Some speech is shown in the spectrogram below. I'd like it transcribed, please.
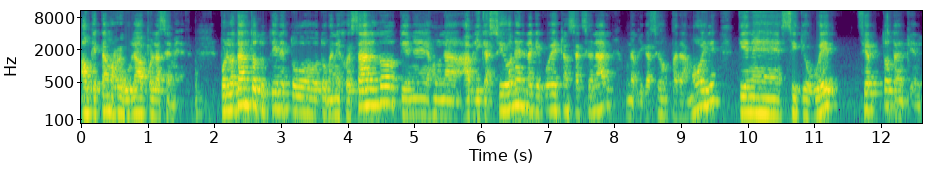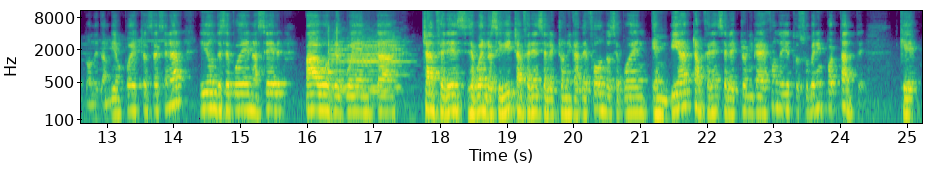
aunque estamos regulados por la CMF. Por lo tanto, tú tienes tu, manejo de saldo, tienes una aplicación en la que puedes transaccionar, una aplicación para móviles, tienes sitio web, ¿cierto? También, donde también puedes transaccionar y donde se pueden hacer pagos de cuenta, transferencias, se pueden recibir transferencias electrónicas de fondos, se pueden enviar transferencias electrónicas de fondos y esto es súper importante que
